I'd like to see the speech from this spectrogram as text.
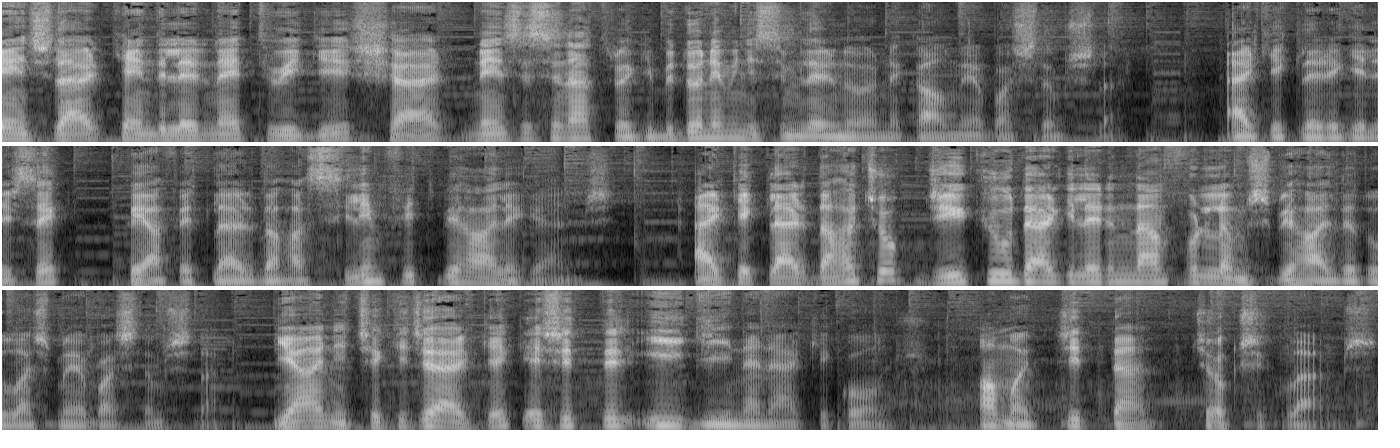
gençler kendilerine Twiggy, Cher, Nancy Sinatra gibi dönemin isimlerini örnek almaya başlamışlar. Erkeklere gelirsek kıyafetler daha slim fit bir hale gelmiş. Erkekler daha çok GQ dergilerinden fırlamış bir halde dolaşmaya başlamışlar. Yani çekici erkek eşittir iyi giyinen erkek olmuş. Ama cidden çok şıklarmış.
